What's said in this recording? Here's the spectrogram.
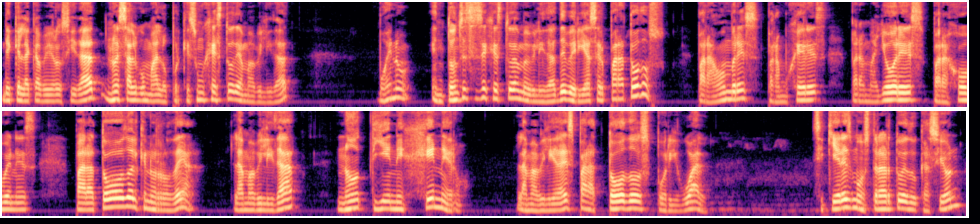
de que la caballerosidad no es algo malo porque es un gesto de amabilidad, bueno, entonces ese gesto de amabilidad debería ser para todos, para hombres, para mujeres, para mayores, para jóvenes, para todo el que nos rodea. La amabilidad no tiene género. La amabilidad es para todos por igual. Si quieres mostrar tu educación,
